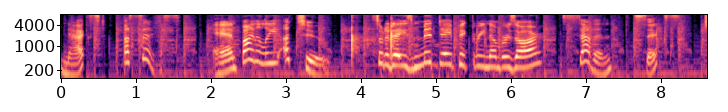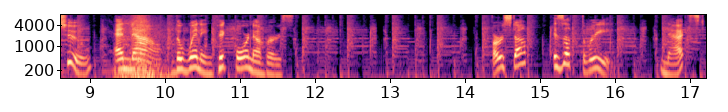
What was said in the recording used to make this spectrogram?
Next, a 6. And finally, a 2. So today's midday Pick 3 numbers are 7, 6, 2, and now the winning Pick 4 numbers. First up is a 3. Next,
